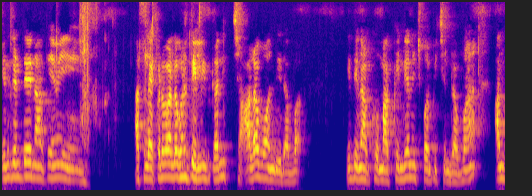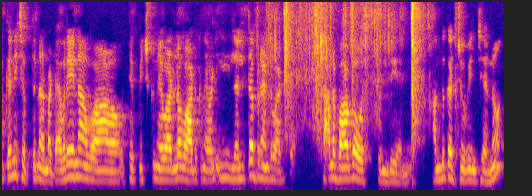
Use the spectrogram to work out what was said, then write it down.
ఎందుకంటే నాకేమి అసలు ఎక్కడ వాళ్ళో కూడా తెలియదు. కానీ చాలా బాగుంది రవ్వ. ఇది నాకు మాకు ఇండియా నుంచి పంపించిన రవ్వ. అందుకని చెప్తున్నాను అనమాట ఎవరైనా వా- తెప్పించుకునే వాళ్ళు వాడుకునే వాళ్ళు ఈ లలిత బ్రాండ్ వాడితే చాలా బాగా వస్తుంది అని. అందుకని చూపించాను.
